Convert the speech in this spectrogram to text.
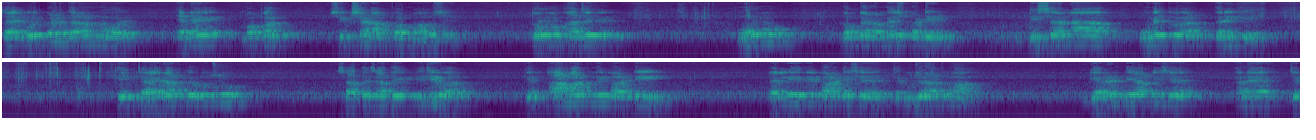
ચાહે કોઈ પણ ધર્મનું હોય, એને મફત શિક્ષણ આપવામાં આવશે. તો આજે હું ડૉક્ટર રમેશ પટેલ, ડીસાના ઉમેદવાર તરીકે એક જાહેરાત કરું છું. સાથે સાથે એક બીજી વાત કે આમ આદમી પાર્ટી પહેલી એવી પાર્ટી છે જે ગુજરાતમાં ગેરંટી આપી છે અને જે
